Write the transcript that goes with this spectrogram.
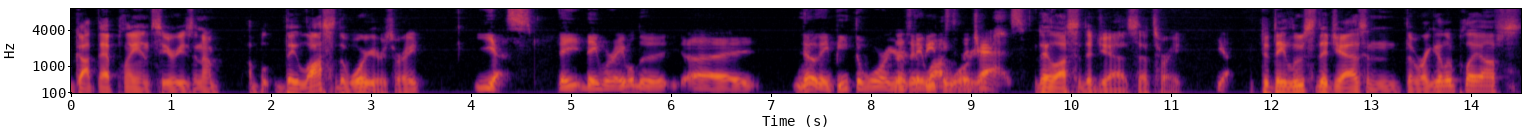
got that play-in series, and I, I, they lost to the Warriors, right? Yes, they they were able to. Uh, no, they beat the Warriors. No, they, they lost the Warriors. to the Jazz. They lost to the Jazz. That's right. Did they lose to the Jazz in the regular playoffs?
